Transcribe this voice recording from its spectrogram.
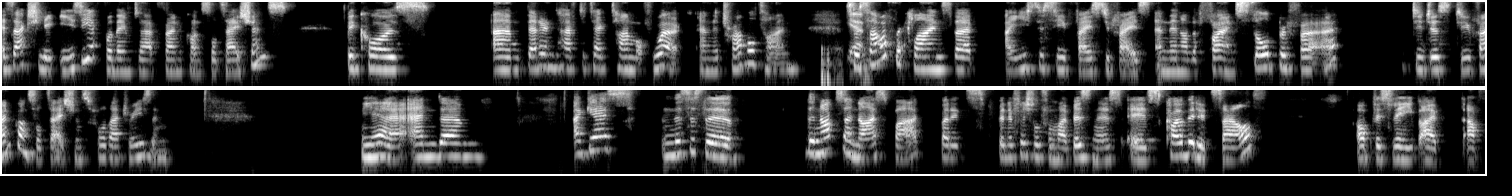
it's actually easier for them to have phone consultations because um, they don't have to take time off work and the travel time. Yeah. So some of the clients that I used to see face to face and then on the phone still prefer to just do phone consultations for that reason. Yeah, and um, I guess and this is the the not so nice part, but it's beneficial for my business. Is COVID itself obviously I, have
